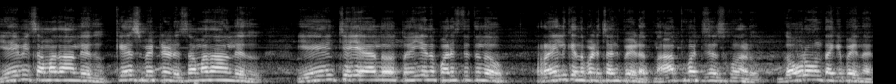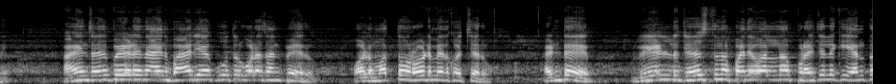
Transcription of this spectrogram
ఏమీ సమాధానం లేదు. కేసు పెట్టాడు. సమాధానం లేదు. ఏం చేయాలో తొయ్యని పరిస్థితిలో రైలు కింద పడి చనిపోయాడు. ఆత్మహత్య చేసుకున్నాడు. గౌరవం తగ్గిపోయిందని. ఆయన చనిపోయాడని ఆయన భార్య కూతురు కూడా చనిపోయారు. వాళ్ళు మొత్తం రోడ్డు మీదకి వచ్చారు. అంటే వీళ్ళు చేస్తున్న పని వలన ప్రజలకి ఎంత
